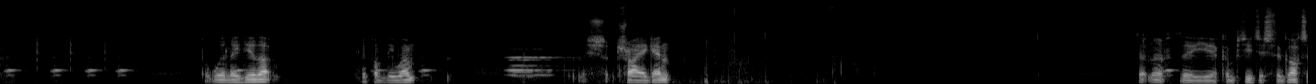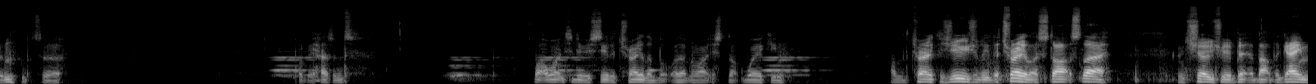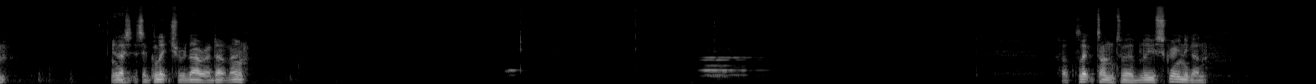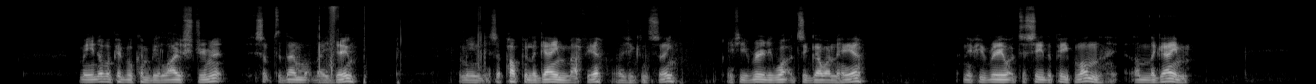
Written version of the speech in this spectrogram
But will they do that? They probably won't. Let's try again. Don't know if the uh, computer's forgotten, but uh, probably hasn't. What I want to do is see the trailer, but I don't know why it's not working on the trailer, because usually the trailer starts there and shows you a bit about the game. Unless it's a glitch or an error, I don't know. So I clicked onto a blue screen again. I mean, other people can be live streaming it. It's up to them what they do. I mean, it's a popular game, Mafia, as you can see. If you really wanted to go on here, and if you really want to see the people on on the game,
